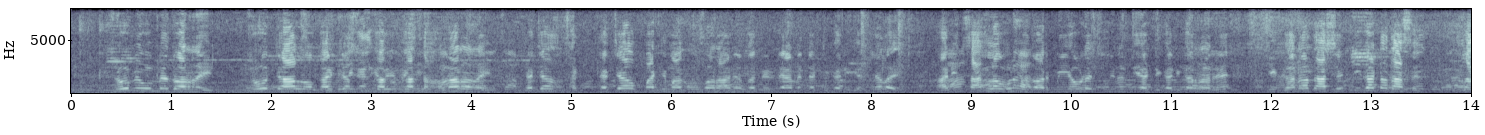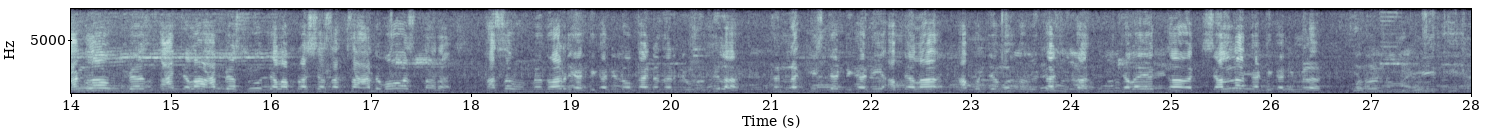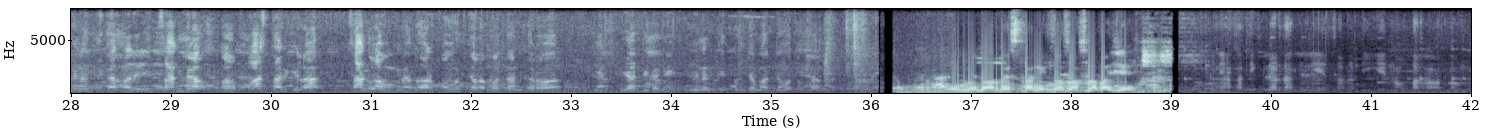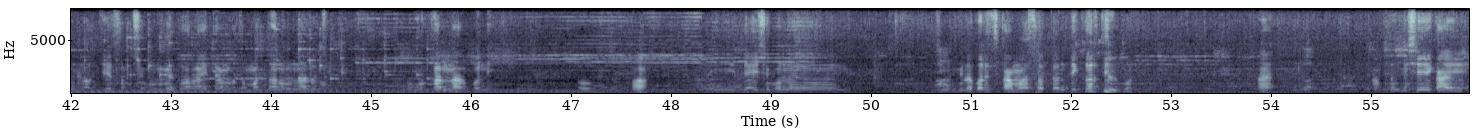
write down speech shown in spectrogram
जो बी उमेदवार राहील जो त्या लोकांच्या सुखादुखात धावणारा राहील त्याच्या त्याच्या पाठीमागे उभा राहण्याचा निर्णय आम्ही त्या ठिकाणी घेतलेला आहे. आणि चांगला उमेदवार. मी एवढंच विनंती या ठिकाणी करणार आहे की गणात असेल की गटात असेल चांगला अभ्यास त्याला अभ्यासू त्याला प्रशासनाचा अनुभव असणारा असा उमेदवार या ठिकाणी लोकांना जर निवडून दिला तर नक्कीच त्या ठिकाणी आपल्याला आपण जे म्हणतो विकास विकास त्याला एक चालना त्या ठिकाणी मिळत म्हणून मी तीच विनंती करणार आहे की चांगल्या पाच तारखेला चांगला उमेदवार पाहून त्याला मतदान करावं हीच या ठिकाणी विनंती तुमच्या माध्यमातून करणार उमेदवार तर स्थानिकचाच असला पाहिजे. आणि आता डिक्लेअर झालेली आहे. सगळं ठीक आहे. नऊ गावातला उमेदवार जे सक्षम उमेदवार आहे त्यांना तर मतदान होणारच आहे. तो करणार पण आहे. हो. आणि त्या हिशोबानं जिंकीला बरेच कामं असतात आणि ते करतील पण. काय आमचा विषय काय आहे.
